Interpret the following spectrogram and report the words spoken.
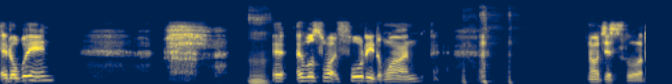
it'll win. Mm. It, it was like 40 to 1. and I just thought,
